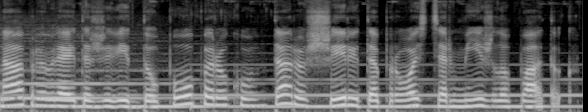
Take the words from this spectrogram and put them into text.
направляйте живіт до попереку та розширюйте простір між лопаток.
